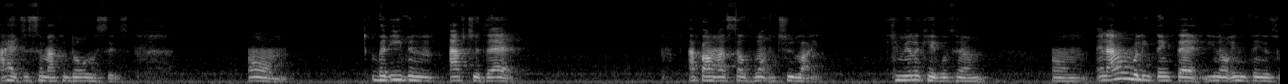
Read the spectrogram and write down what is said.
I had to send my condolences. Um, but even after that, I found myself wanting to like communicate with him. Um, and I don't really think that, you know, anything is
